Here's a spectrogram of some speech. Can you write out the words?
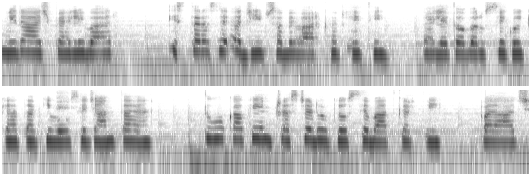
मीरा आज पहली बार इस तरह से अजीब सा व्यवहार कर रही थी। पहले तो अगर उससे कोई कहता कि वो उसे जानता है तो वो काफ़ी इंटरेस्टेड होकर उससे बात करती। पर आज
